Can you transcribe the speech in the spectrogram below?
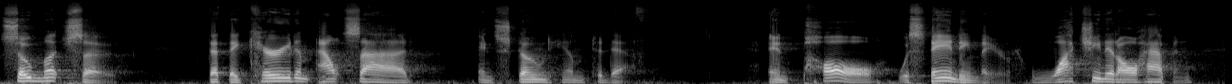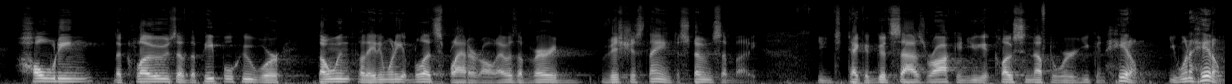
so much so that they carried him outside and stoned him to death. And Paul was standing there watching it all happen, holding the clothes of the people who were throwing, because they didn't want to get blood splattered all. That was a very vicious thing to stone somebody. You take a good sized rock and you get close enough to where you can hit them. You want to hit them.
